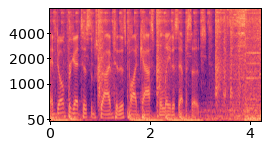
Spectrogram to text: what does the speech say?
and don't forget to subscribe to this podcast for the latest episodes.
